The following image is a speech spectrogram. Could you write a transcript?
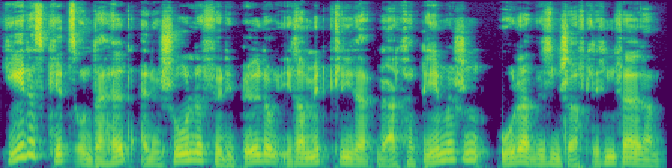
Jedes Kids unterhält eine Schule für die Bildung ihrer Mitglieder in akademischen oder wissenschaftlichen Feldern.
